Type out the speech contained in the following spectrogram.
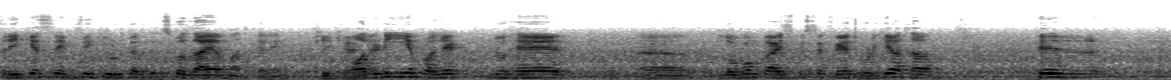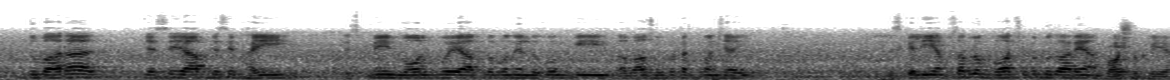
तरीके से एग्जीक्यूट करके इसको ज़ाया मत करें। ठीक है। ऑलरेडी ये प्रोजेक्ट जो है अ, लोगों का इसमें से फेथ उड़ गया था। फिर दोबारा जैसे आप जैसे भाई इसमें इन्वॉल्व हुए आप लोगों ने लोगों की आवाज़ ऊपर तक पहुँचाई। इसके लिए हम सब लोग बहुत शुक्रगुजार हैं बहुत शुक्रिया।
